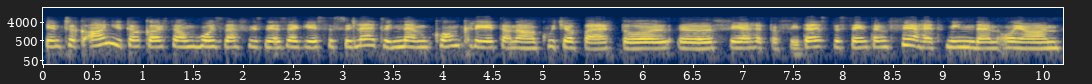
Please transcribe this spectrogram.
Én csak annyit akartam hozzáfűzni az egészhez, hogy lehet, hogy nem konkrétan a kutyapártól félhet a Fidesz, de szerintem félhet minden olyan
